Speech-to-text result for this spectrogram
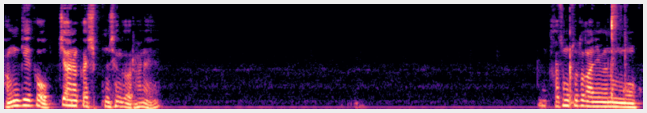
관계가 없지 않을까 싶은 생각을 하네. 가송소다가 아니면은 뭐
